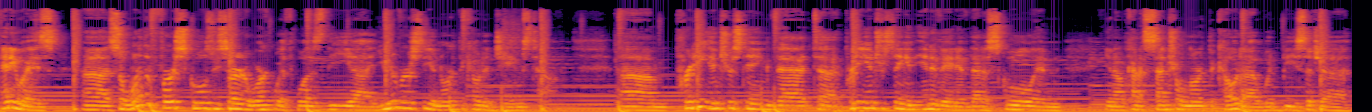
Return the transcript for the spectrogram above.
Anyways, uh, so one of the first schools we started to work with was the uh, University of North Dakota Jamestown. Um, pretty interesting that, uh, pretty interesting and innovative that a school in, you know, kind of central North Dakota would be such a,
